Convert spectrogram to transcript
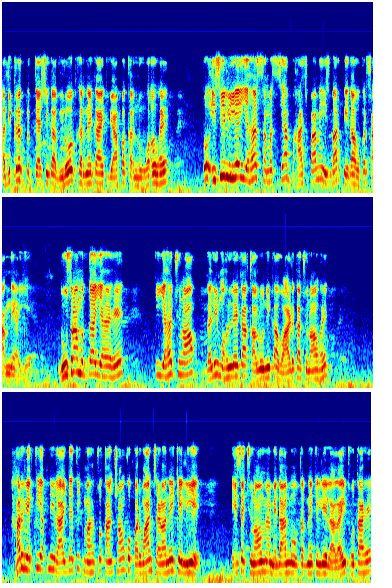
अधिकृत प्रत्याशी का विरोध करने का एक व्यापक अनुभव है। तो इसीलिए यह समस्या भाजपा में इस बार पैदा होकर सामने आई है। दूसरा मुद्दा यह है कि यह चुनाव गली मोहल्ले का कॉलोनी का वार्ड का चुनाव है। हर व्यक्ति अपनी राजनीतिक महत्वाकांक्षाओं को परवान चढ़ाने के लिए ऐसे चुनाव में मैदान में उतरने के लिए लालायित होता है।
